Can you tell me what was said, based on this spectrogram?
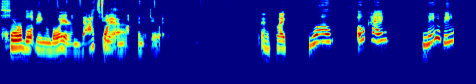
horrible at being a lawyer and that's why yeah. I'm not gonna do it. And it's like, well, okay, maybe.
